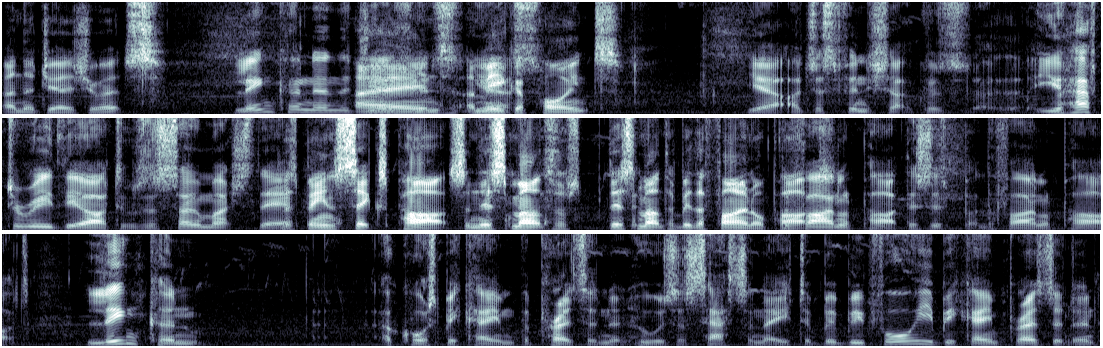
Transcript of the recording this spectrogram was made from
and the Jesuits Lincoln and the Jesuits. and. Amiga yes. Point. Yeah, I'll just finish up because uh, you have to read the articles. There's so much there. There's been six parts, and this month this month will be the final part. The final part. This is the final part. Lincoln, of course, became the president who was assassinated. But before he became president,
